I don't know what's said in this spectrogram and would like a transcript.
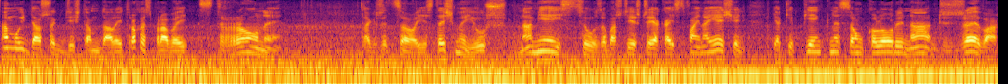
a mój daszek gdzieś tam dalej, trochę z prawej strony. Także co, jesteśmy już na miejscu. Zobaczcie jeszcze jaka jest fajna jesień. Jakie piękne są kolory na drzewach.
